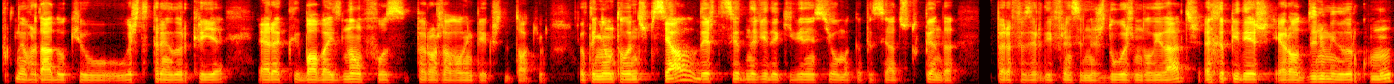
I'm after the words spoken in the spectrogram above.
porque na verdade o que o, este treinador queria era que Bob Hayes não fosse para os Jogos Olímpicos de Tóquio. Ele tinha um talento especial, desde cedo na vida que evidenciou uma capacidade estupenda para fazer diferença nas duas modalidades. A rapidez era o denominador comum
